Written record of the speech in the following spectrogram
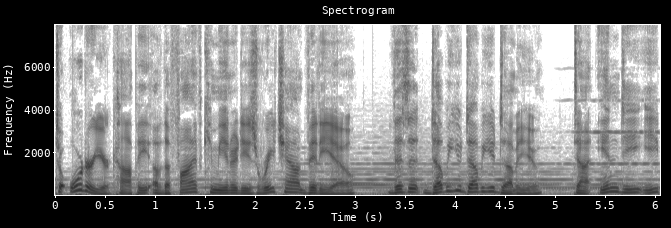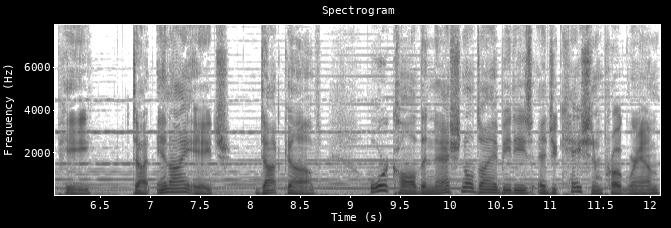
To order your copy of the Five Communities Reach Out video, visit www.ndep.nih.gov or call the National Diabetes Education Program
